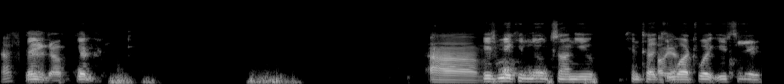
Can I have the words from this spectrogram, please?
That's There you go. Good. Um, He's making notes on you, Kentucky. Oh, yeah. Watch what you say.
